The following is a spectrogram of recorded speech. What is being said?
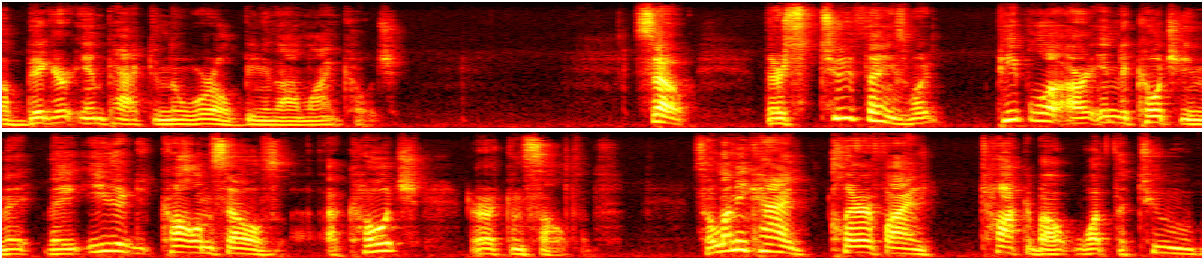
a bigger impact in the world being an online coach. So there's two things when people are into coaching, they, they either call themselves a coach or a consultant. So let me kind of clarify and talk about what the two,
